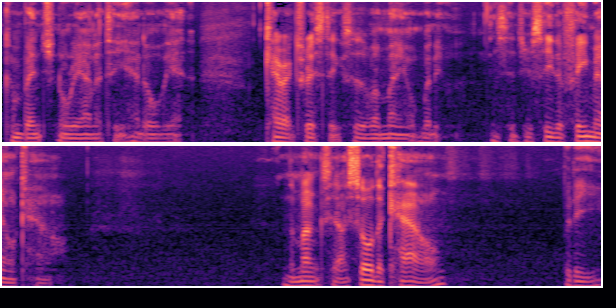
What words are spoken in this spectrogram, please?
conventional reality, had all the characteristics of a male, but it, he said, you see the female cow? And the monk said, I saw the cow, but he,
